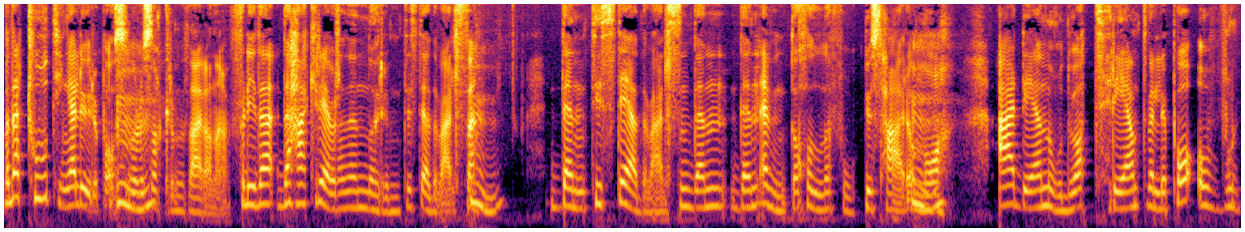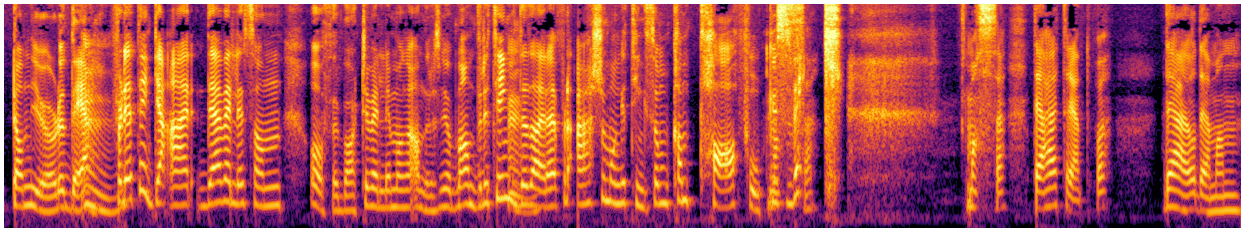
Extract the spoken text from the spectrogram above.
Men det er to ting jeg lurer på også når du snakker om dette her, Anne. Fordi det, det her krever sånn enorm tilstedeværelse. Den tilstedeværelsen, den, den evnen til å holde fokus her og nå, er det noe du har trent veldig på, og hvordan gjør du det? For det tenker jeg er, det er veldig sånn overførbart til veldig mange andre som jobber med andre ting. Det der, for det er så mange ting som kan ta fokus Masse. vekk. Masse. Det har jeg trent på. Det er jo det man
